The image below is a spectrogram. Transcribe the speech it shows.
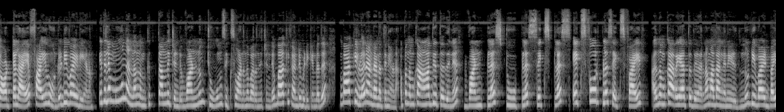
ടോട്ടലായ ഫൈവ് കൊണ്ട് ഡിവൈഡ് ചെയ്യണം. ഇതിൽ മൂന്നെണ്ണം നമുക്ക് തന്നിട്ടുണ്ട്. വണ്ണും ടൂവും സിക്സും ആണെന്ന് പറഞ്ഞിട്ടുണ്ട്. ബാക്കി കണ്ടുപിടിക്കേണ്ടത് ബാക്കിയുള്ള രണ്ടെണ്ണത്തിനെയാണ്. അപ്പോൾ നമുക്ക് ആദ്യത്തതിന് one plus two plus six plus X four plus X five അത് നമുക്ക് അറിയാത്തത് കാരണം അത് അങ്ങനെ എഴുതുന്നു. Divide by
